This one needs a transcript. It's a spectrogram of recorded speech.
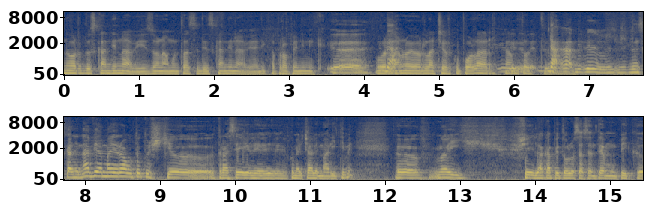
nordul Scandinaviei, zona muntoasă din Scandinavia, adică aproape nimic. uh, Ori da. la noi, ori la cercul polar, cam tot. Da, uh, în Scandinavia mai erau totuși uh, traseele comerciale maritime. Uh, Noi și la capitolul ăsta suntem un pic, uh,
